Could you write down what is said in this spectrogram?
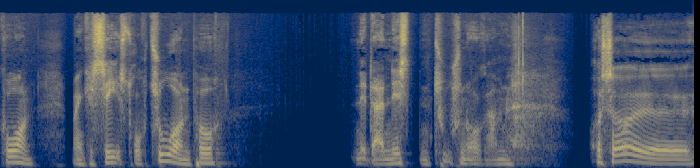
korn. Man kan se strukturen på, der er næsten 1000 år gammel. Og så øh,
